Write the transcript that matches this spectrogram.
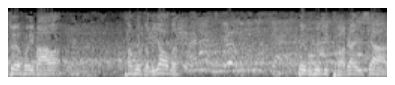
最后一把了，他会怎么样呢？会不会去挑战一下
